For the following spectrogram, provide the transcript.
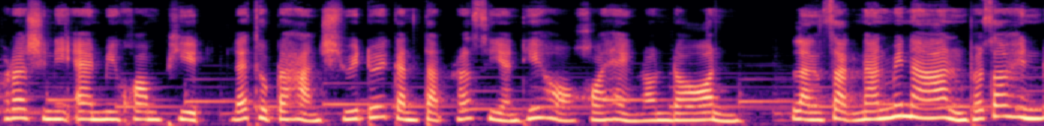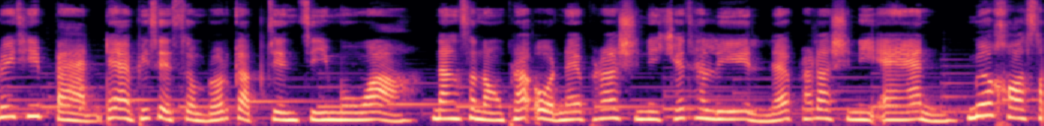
พระราชินีแอนมีความผิด และถูกประหารชีวิตด้วยการตัดพระเศียรที่หอคอยแห่งลอนดอน หลังจากนั้นไม่นานพระเจ้าเฮนรี่ที่ 8 ได้อภิเษกสมรสกับเจนซีมัวนางสนองพระโอษฐ์ในพระราชินีแคทเธอรีน และพระราชินีแอน เมื่อคศ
